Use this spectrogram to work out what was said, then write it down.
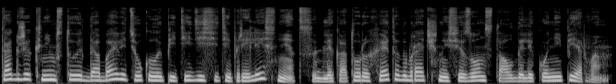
Также к ним стоит добавить около 50 прелестниц, для которых этот брачный сезон стал далеко не первым.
